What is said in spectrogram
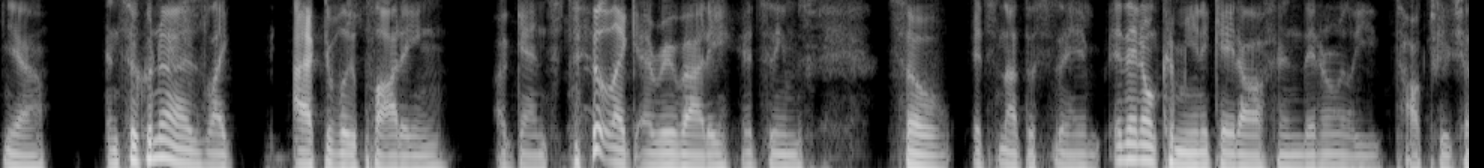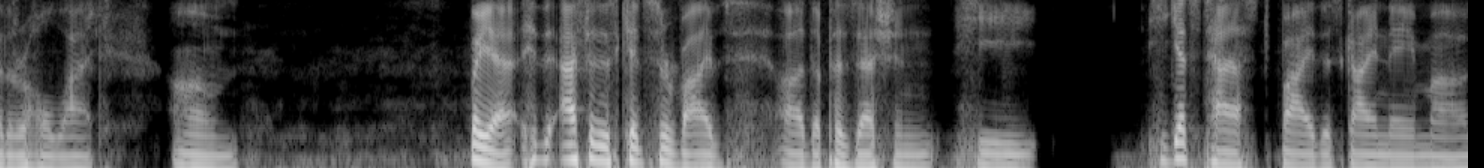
Yeah, and Sukuna is like actively plotting against like everybody. It seems so. It's not the same, and they don't communicate often. They don't really talk to each other a whole lot. Um, but yeah, after this kid survives uh, the possession, he he gets tasked by this guy named uh,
